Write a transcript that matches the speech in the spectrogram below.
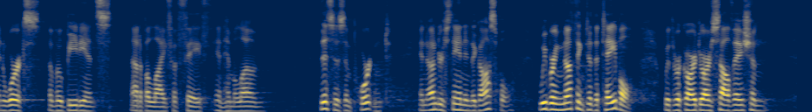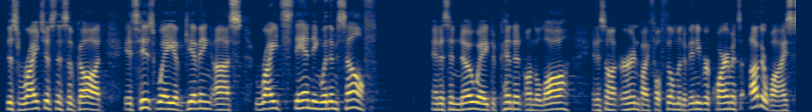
and works of obedience out of a life of faith in Him alone. This is important in understanding the gospel. We bring nothing to the table with regard to our salvation. This righteousness of God is His way of giving us right standing with Himself and is in no way dependent on the law and is not earned by fulfillment of any requirements. Otherwise,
